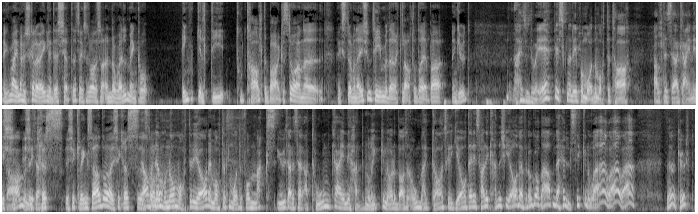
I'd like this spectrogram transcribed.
Jeg mener å huske det jo egentlig det skjedde, så jeg synes det var litt sånn underwhelming hvor enkelt de totalt tilbakestående extermination-teamet der klarte å drepe en gud. Nei, jeg synes det var episk når de på en måte måtte ta alt disse her greiene sammen. ikke ikke, kryss, ikke Kling Sada, ikke kryss eh, Ja, men det, nå måtte de gjøre det. De måtte på en måte få maks ut av disse her atomgreiene de hadde på ryggen. Og det bare sånn Oh my God, skal de ikke gjøre det? De sa de kan ikke gjøre det, for da går verden til helsike. Wow, wow, wow. Det jo kult.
